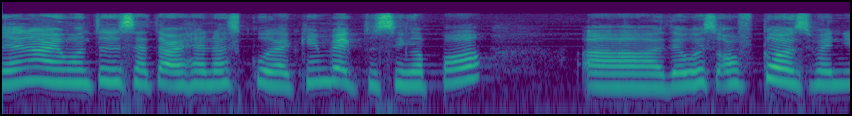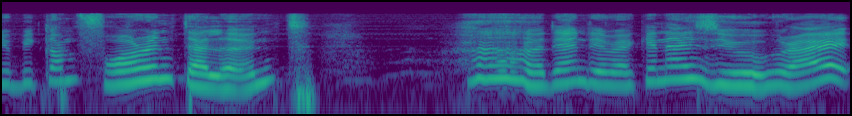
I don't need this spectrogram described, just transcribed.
then I wanted to set up a henna school. I came back to Singapore. Uh, there was, of course, when you become foreign talent, then they recognize you, right?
